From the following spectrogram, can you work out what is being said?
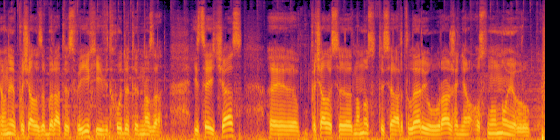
і вони почали забирати своїх і відходити назад. І цей час е, почалося наноситися артилерію ураження основної групи.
